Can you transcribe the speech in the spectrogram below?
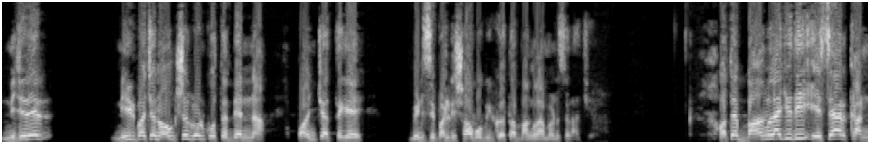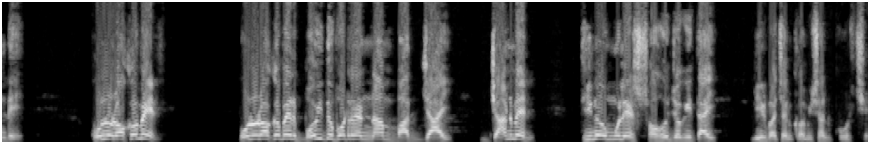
নিজেদের নির্বাচনে অংশগ্রহণ করতে দেন না। পঞ্চায়েত থেকে মিউনিসিপালিটি সব অভিজ্ঞতা বাংলা মানুষের আছে। অতএব বাংলায় যদি এসআর কাণ্ডে কোন রকমের কোন রকমের বৈধ ভোটারের নাম বাদ যায়। জানবেন, তৃণমূলের সহযোগিতায় নির্বাচন কমিশন করছে।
